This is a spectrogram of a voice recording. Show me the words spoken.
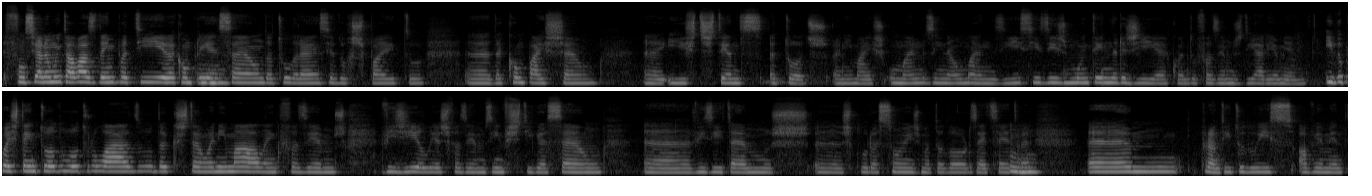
Funciona muito à base da empatia, da compreensão, uhum. da tolerância, do respeito, uh, da compaixão. Uh, e isto estende-se a todos, animais humanos e não humanos, e isso exige muita energia quando o fazemos diariamente. E depois tem todo o outro lado da questão animal, em que fazemos vigílias, fazemos investigação, uh, visitamos uh, explorações, matadores, etc. Uhum. Um, pronto, e tudo isso, obviamente,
